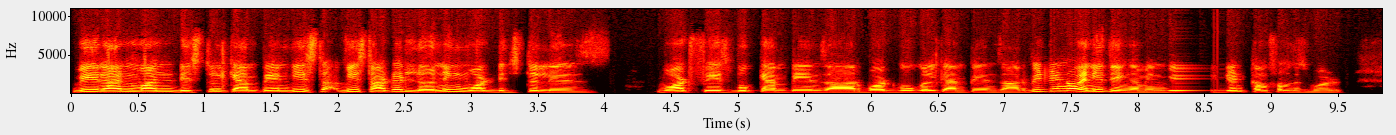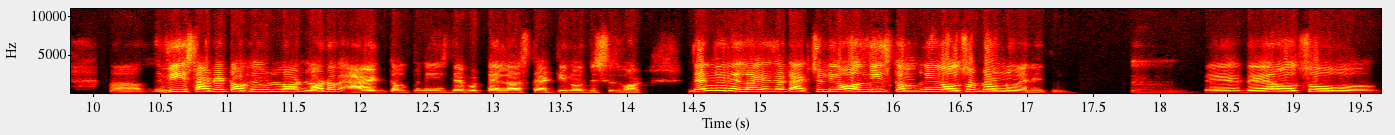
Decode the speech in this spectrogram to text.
we ran one digital campaign. We, st- we started learning what digital is what facebook campaigns are what google campaigns are. We didn't know anything. I mean we didn't come from this world. Uh, we started talking to a lot, lot of ad companies. They would tell us that you know this is what. Then we realized that actually all these companies also don't know anything. Hmm. they they are also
